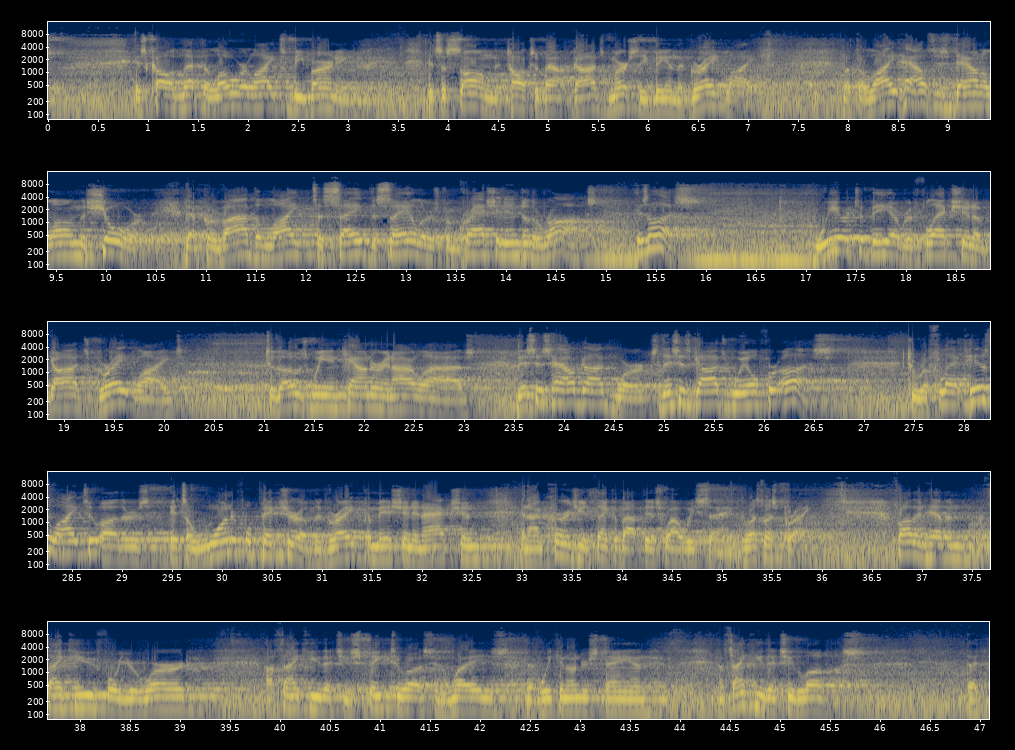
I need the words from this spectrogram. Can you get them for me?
It's called Let the Lower Lights Be Burning. It's a song that talks about God's mercy being the great light. But the lighthouses down along the shore that provide the light to save the sailors from crashing into the rocks is us. We are to be a reflection of God's great light to those we encounter in our lives. This is how God works. This is God's will for us to reflect His light to others. It's a wonderful picture of the Great Commission in action, and I encourage you to think about this while we sing. Let's, let's pray. Father in heaven, thank you for your word. I thank you that you speak to us in ways that we can understand. And thank you that you love us. That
